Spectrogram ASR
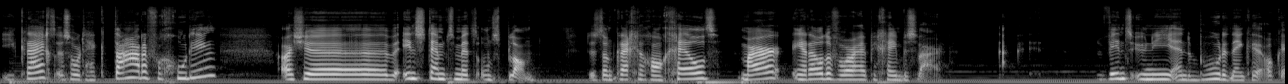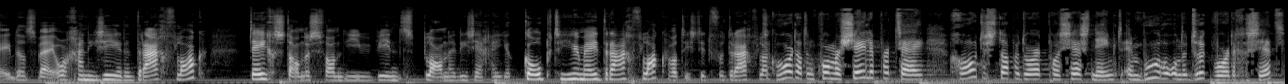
je krijgt een soort hectarevergoeding als je instemt met ons plan. Dus dan krijg je gewoon geld, maar in ruil daarvoor heb je geen bezwaar. Windunie en de boeren denken: oké, dat wij organiseren draagvlak. Tegenstanders van die windplannen die zeggen: je koopt hiermee draagvlak. Wat is dit voor draagvlak? Ik hoor dat een commerciële partij grote stappen door het proces neemt en boeren onder druk worden gezet.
